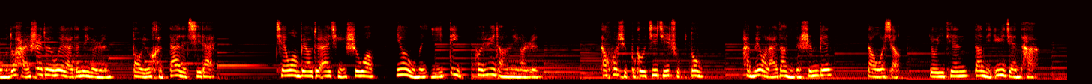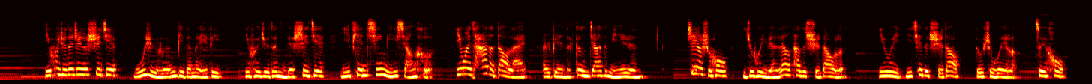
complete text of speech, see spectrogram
我们都还是对未来的那个人抱有很大的期待。千万不要对爱情失望，因为我们一定会遇到那个人。他或许不够积极主动，还没有来到你的身边，但我想有一天，当你遇见他，你会觉得这个世界无与伦比的美丽，你会觉得你的世界一片清明祥和，因为他的到来而变得更加的迷人。这个时候，你就会原谅他的迟到了，因为一切的迟到都是为了最后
